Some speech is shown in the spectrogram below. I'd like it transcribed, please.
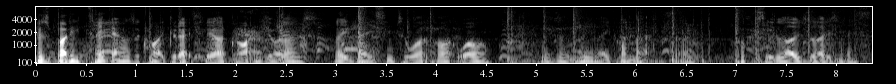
Those buddy takedowns are quite good actually. I quite enjoy those. They they seem to work quite well with the melee combat. So probably see loads of those in this.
